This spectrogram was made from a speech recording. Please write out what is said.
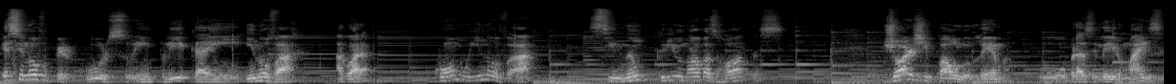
Esse novo percurso implica em inovar. Agora, como inovar se não crio novas rotas? Jorge Paulo Lema, o brasileiro mais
